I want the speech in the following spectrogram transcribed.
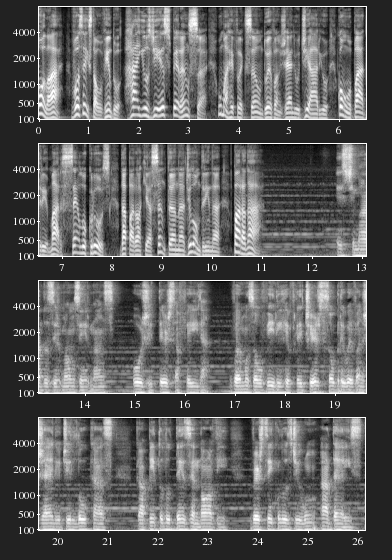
Olá, você está ouvindo Raios de Esperança, uma reflexão do Evangelho diário com o Padre Marcelo Cruz, da Paróquia Santana de Londrina, Paraná. Estimados irmãos e irmãs, hoje, terça-feira, vamos ouvir e refletir sobre o Evangelho de Lucas, capítulo 19, versículos de 1 a 10.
